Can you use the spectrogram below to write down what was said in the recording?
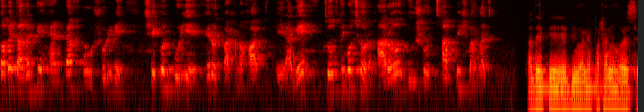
তবে তাদেরকে হ্যান্ডকাফ ও শরীরে শেকল পরিয়ে ফেরত পাঠানো হয়। এর আগে চলতি বছর আরও দুশো ছাব্বিশ বাংলাদেশ তাদেরকে বিমানে পাঠানো হয়েছে,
